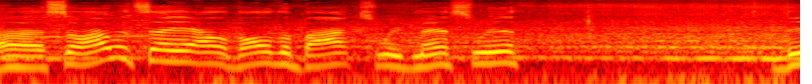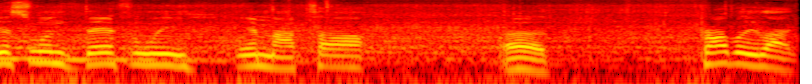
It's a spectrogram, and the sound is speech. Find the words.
Uh, so I would say out of all the bikes we've messed with, this one's definitely in my top uh, probably like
